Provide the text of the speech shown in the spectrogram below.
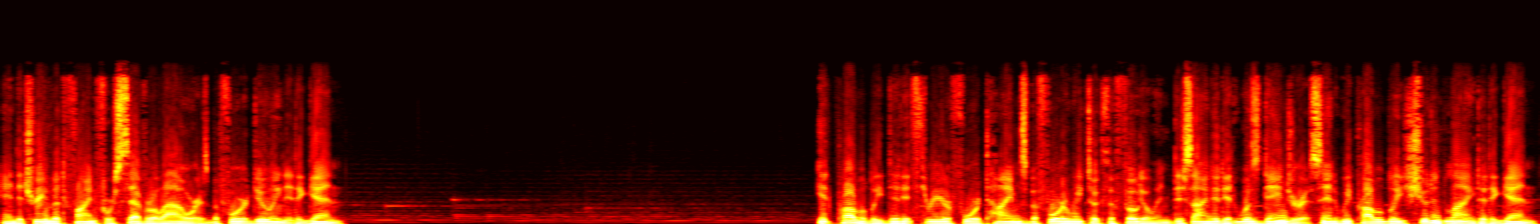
and it relit fine for several hours before doing it again. It probably did it three or four times before we took the photo and decided it was dangerous and we probably shouldn't light it again.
